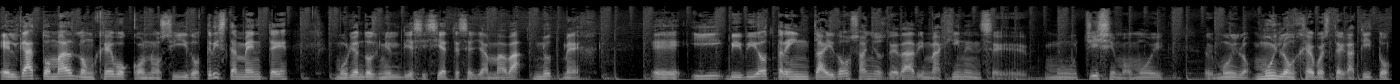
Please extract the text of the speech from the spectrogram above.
el gato más longevo conocido, tristemente, murió en 2017, se llamaba Nutmeg eh, y vivió 32 años de edad, imagínense, muchísimo, muy, eh, muy, muy longevo este gatito.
